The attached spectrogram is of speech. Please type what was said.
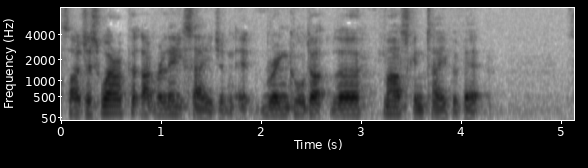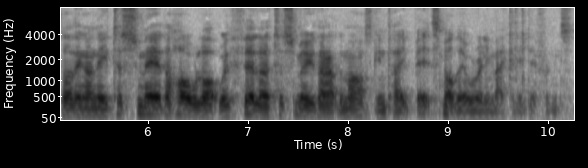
So I just where I put that release agent, it wrinkled up the masking tape a bit. So I think I need to smear the whole lot with filler to smooth out the masking tape bits. Not that it will really make any difference.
